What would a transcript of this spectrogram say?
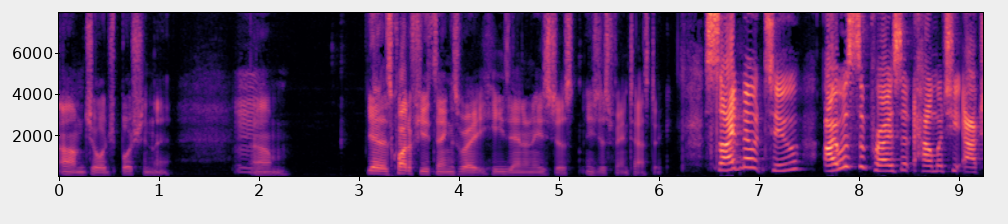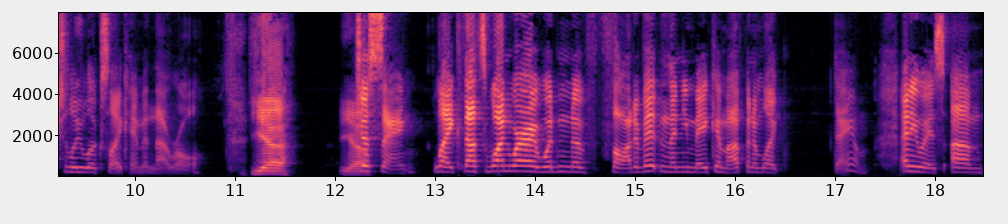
um, George Bush in there. Mm. Um, yeah, there's quite a few things where he's in, and he's just he's just fantastic. Side note too, I was surprised at how much he actually looks like him in that role. Yeah, yeah. Just saying. Like that's one where I wouldn't have thought of it, and then you make him up, and I'm like, damn. Anyways, um,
